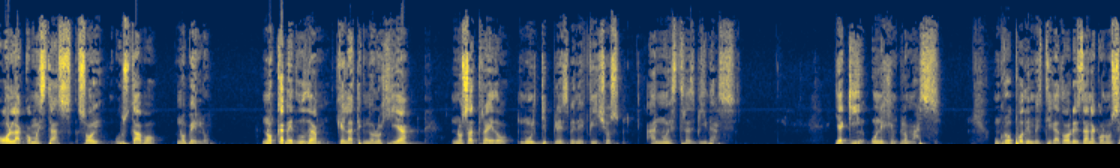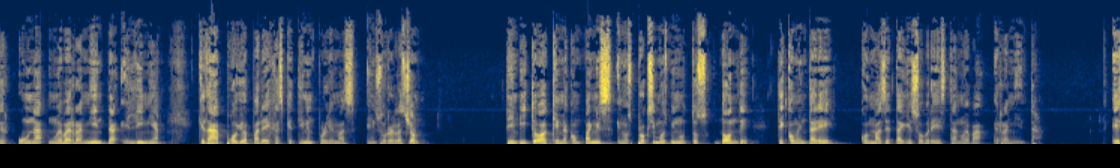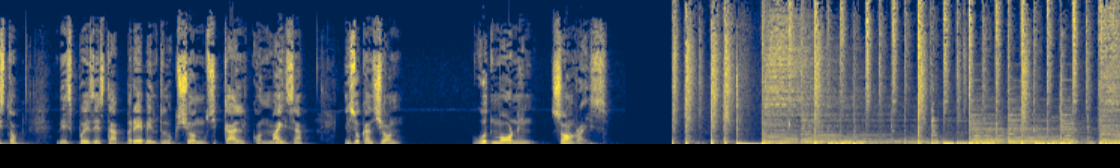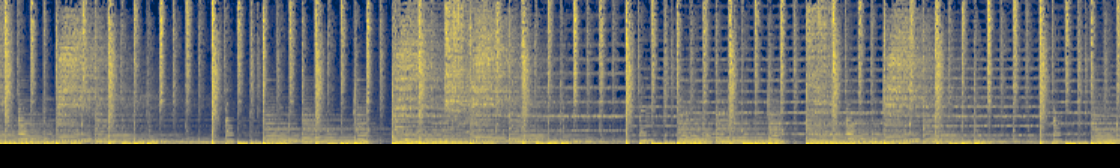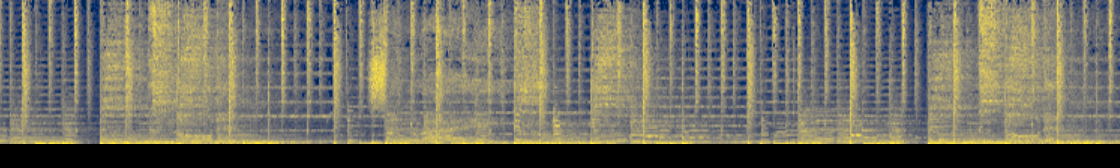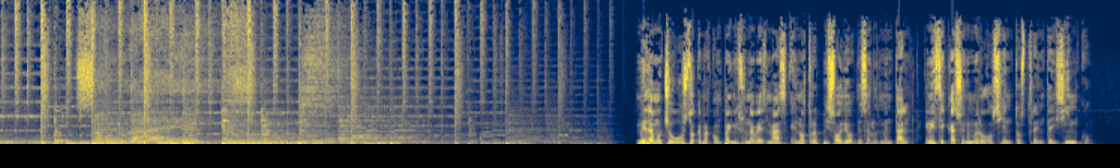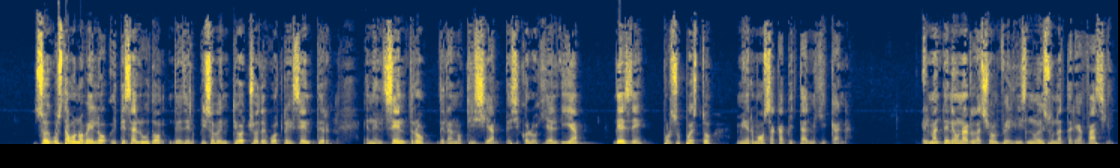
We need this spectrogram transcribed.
Hola, ¿cómo estás? Soy Gustavo Novelo. No cabe duda que la tecnología nos ha traído múltiples beneficios a nuestras vidas. Y aquí un ejemplo más. Un grupo de investigadores dan a conocer una nueva herramienta en línea que da apoyo a parejas que tienen problemas en su relación. Te invito a que me acompañes en los próximos minutos donde te comentaré con más detalles sobre esta nueva herramienta. Esto después de esta breve introducción musical con Maisa y su canción Good Morning Sunrise. Me da mucho gusto que me acompañes una vez más en otro episodio de Salud Mental, en este caso número 235. Soy Gustavo Novelo y te saludo desde el piso 28 del World Trade Center, en el centro de la noticia de Psicología al Día, desde, por supuesto, mi hermosa capital mexicana. El mantener una relación feliz no es una tarea fácil,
